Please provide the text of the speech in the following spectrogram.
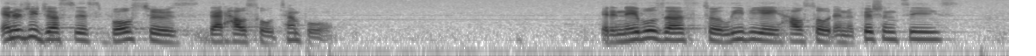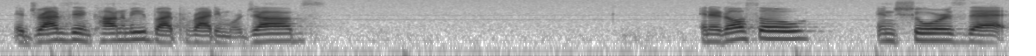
energy justice bolsters that household temple. It enables us to alleviate household inefficiencies. It drives the economy by providing more jobs. And it also ensures that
